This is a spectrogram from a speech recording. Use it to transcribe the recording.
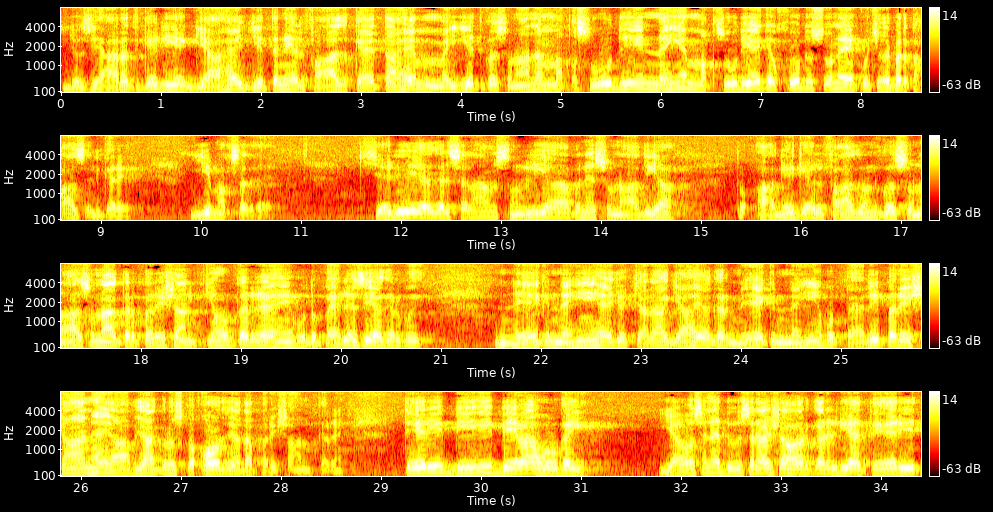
جو زیارت کے لیے گیا ہے، جتنے الفاظ کہتا ہے، میت کو سنانا مقصود ہی نہیں ہے۔ مقصود یہ ہے کہ خود سنے، کچھ عبرت حاصل کرے۔ یہ مقصد ہے۔ چلیے، اگر سلام سن لیا، آپ نے سنا دیا، تو آگے کے الفاظ ان کو سنا سنا کر پریشان کیوں کر رہے ہیں؟ وہ تو پہلے سے اگر کوئی نیک نہیں ہے جو چلا گیا ہے، اگر نیک نہیں ہے، وہ پہلی پریشان ہے۔ آپ جا کر اس کو اور زیادہ پریشان کریں۔ تیری بیوی بیوہ ہو گئی یا اس نے دوسرا شوہر کر لیا، تیری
